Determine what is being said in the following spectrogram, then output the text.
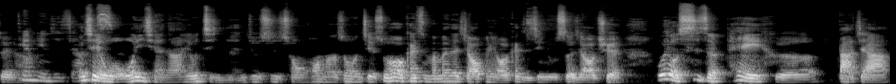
对啊，天平是这样而，且我我以前啊，有几年就是从荒唐生活结束后，开始慢慢在交朋友，开始进入社交圈。我有试着配合大家，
